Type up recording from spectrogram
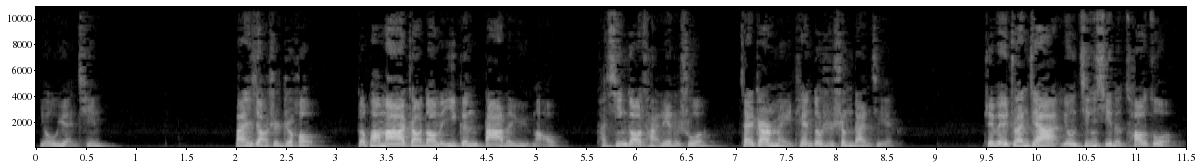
有远亲。半小时之后，德帕马找到了一根大的羽毛，他兴高采烈地说：“在这儿每天都是圣诞节。”这位专家用精细的操作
